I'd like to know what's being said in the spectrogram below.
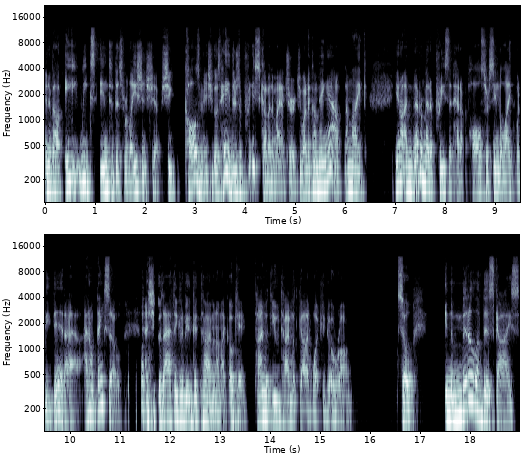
And about eight weeks into this relationship, she calls me and she goes, Hey, there's a priest coming to my church. You want to come hang out? And I'm like, you know, I've never met a priest that had a pulse or seemed to like what he did. I, I don't think so. And she goes, I think it'll be a good time. And I'm like, okay, time with you, time with God. What could go wrong? So, in the middle of this guy's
